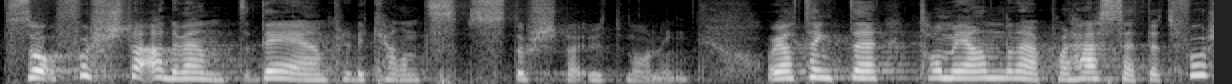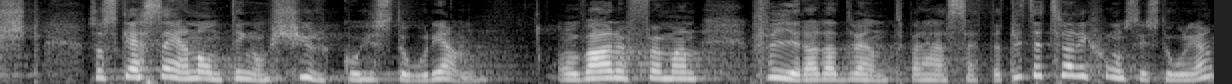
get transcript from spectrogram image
Så första advent, det är en predikants största utmaning. Och jag tänkte ta mig an den här på det här sättet. Först så ska jag säga någonting om kyrkohistorien. Om varför man firar advent på det här sättet. Lite traditionshistoria.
